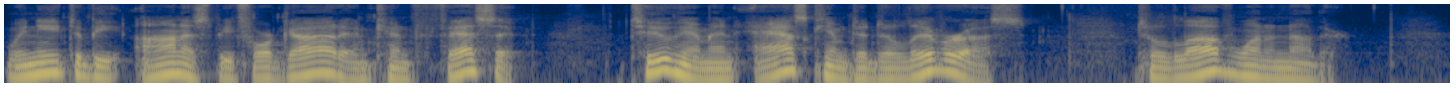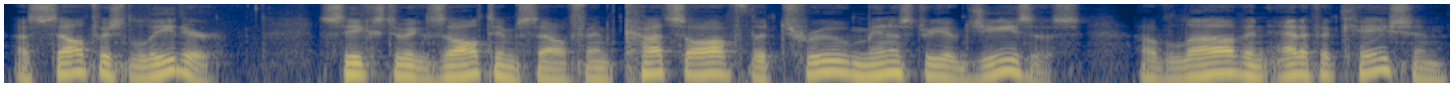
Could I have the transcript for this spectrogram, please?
We need to be honest before God and confess it to Him and ask Him to deliver us, to love one another. A selfish leader seeks to exalt himself and cuts off the true ministry of Jesus, of love and edification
